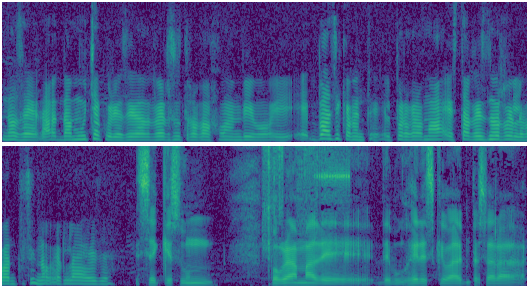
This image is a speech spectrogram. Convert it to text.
no sé, da, mucha curiosidad ver su trabajo en vivo y eh, básicamente el programa esta vez no es relevante sino verla a ella. Sé que es un programa de, mujeres que va a empezar a,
